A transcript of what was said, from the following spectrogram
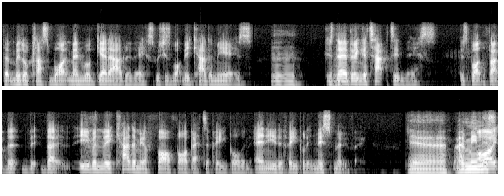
that middle class white men will get out of this, which is what the Academy is Mm. because they're being attacked in this, despite the fact that, that, that even the Academy are far, far better people than any of the people in this movie. Yeah, I mean, I,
